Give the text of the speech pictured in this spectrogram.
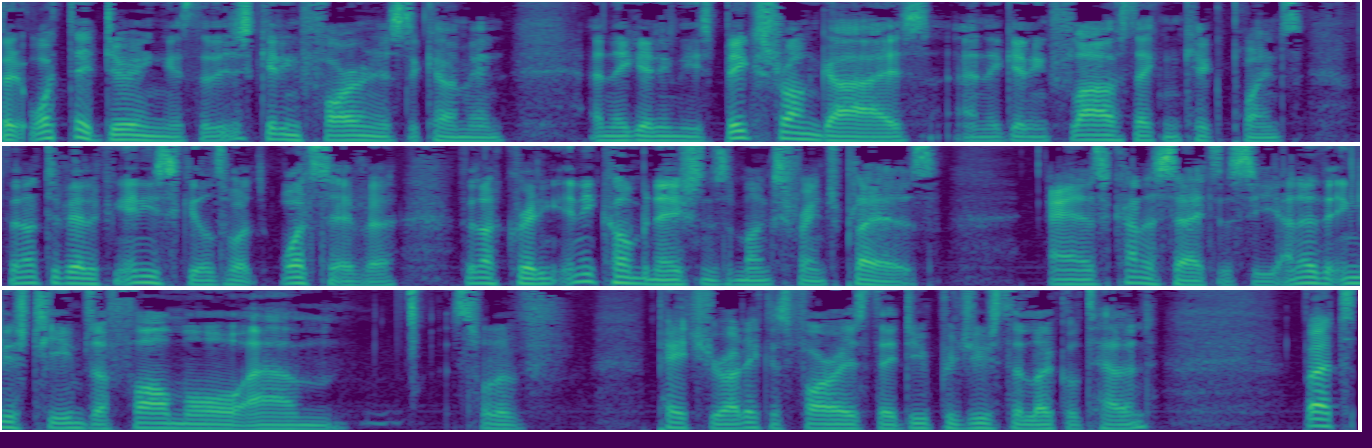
but what they're doing is they're just getting foreigners to come in and they're getting these big, strong guys and they're getting flyers they can kick points. They're not developing any skills whatsoever. They're not creating any combinations amongst French players. And it's kind of sad to see. I know the English teams are far more, um, sort of patriotic as far as they do produce the local talent. But,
